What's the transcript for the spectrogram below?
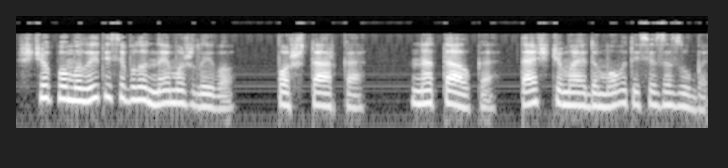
що помилитися було неможливо. Поштарка, Наталка, та, що має домовитися за зуби.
